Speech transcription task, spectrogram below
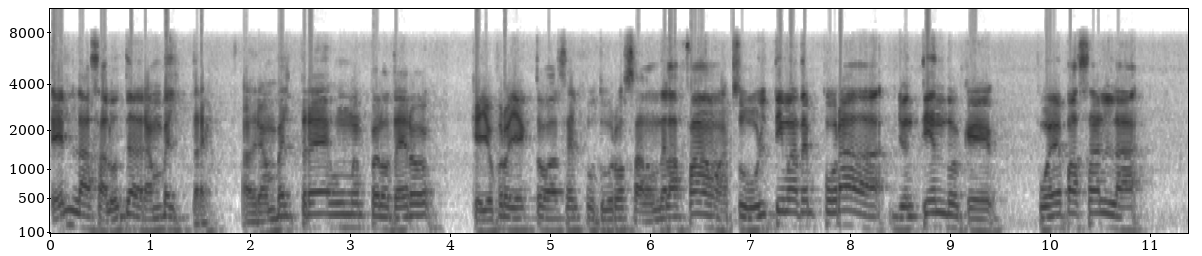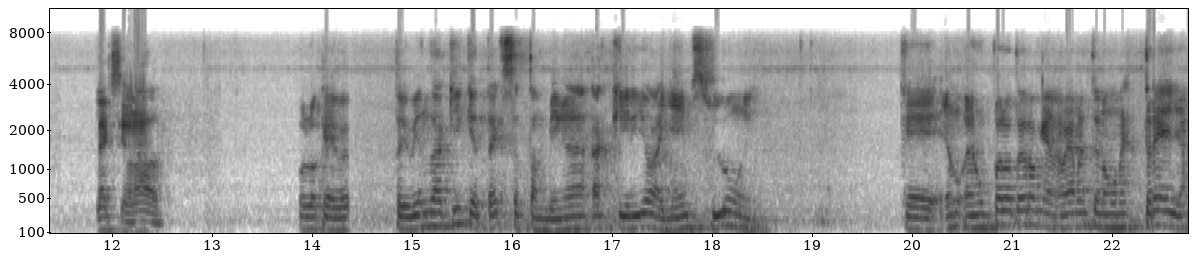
es la salud de Adrián Beltré. Adrián Beltré es un pelotero que yo proyecto va a ser el futuro Salón de la Fama. Su última temporada, yo entiendo que puede pasarla leccionado. Por lo que estoy viendo aquí que Texas también adquirió a James Looney, que es, un pelotero que obviamente no es una estrella,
